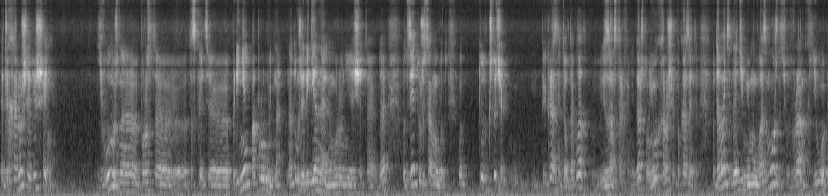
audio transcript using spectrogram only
Это хорошее решение. Его нужно просто, так сказать, э, принять, попробовать на, на том же региональном уровне, я считаю. Да? Вот взять ту же самую, вот, вот тут что человек прекрасно делал доклад из Астрахани, да, что у него хорошие показатели. Но давайте дадим ему возможность вот в рамках его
